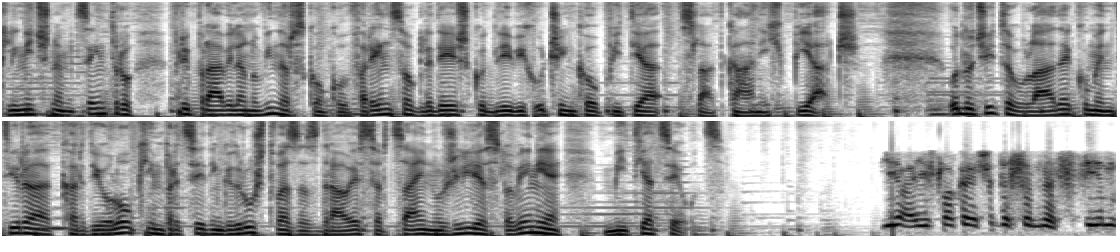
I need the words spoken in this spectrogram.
kliničnem centru pripravila novinarsko konferenco glede škodljivih učinkov pitja sladkanih pijač. Odločitev vlade komentira kardiolog in predsednik Društva za zdravje srca in užilje Slovenije Mitja Cevc. Ja, jaz lahko rečem, da sem nad tem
